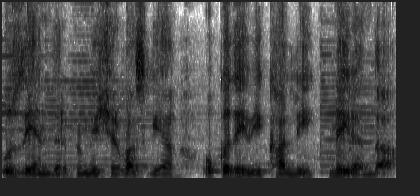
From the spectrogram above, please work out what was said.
ਉਸ ਦੇ ਅੰਦਰ ਪਰਮੇਸ਼ਰ ਵਸ ਗਿਆ, ਉਹ ਕਦੇ ਵੀ ਖਾਲੀ ਨਹੀਂ ਰਹਿੰਦਾ।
